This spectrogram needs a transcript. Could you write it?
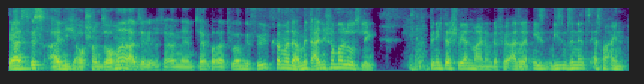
ja, es ist eigentlich auch schon Sommer, also an den Temperaturen gefühlt können wir damit eigentlich schon mal loslegen. Bin ich der schweren Meinung dafür. Also in diesem, in diesem Sinne jetzt erstmal ein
